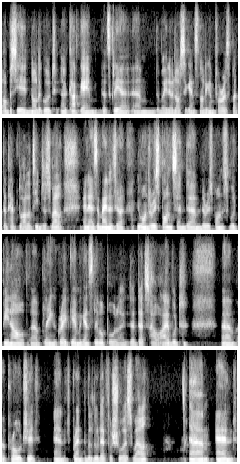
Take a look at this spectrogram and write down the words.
obviously not a good uh, cup game. That's clear. Um, the way they lost against Nottingham Forest, but that happened to other teams as well. And as a manager, you want a response, and um, the response would be now uh, playing a great game against Liverpool. Uh, that, that's how I would um, approach it, and Brent will do that for sure as well. Um, and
